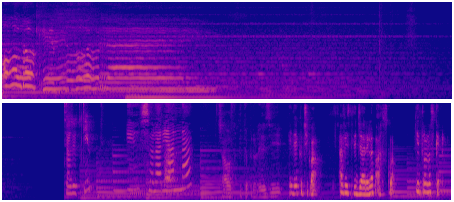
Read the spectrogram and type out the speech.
mondo che vorrei. Ciao a tutti, Io sono Arianna. Ciao a tutti i caprolesi. Ed eccoci qua a festeggiare la Pasqua dietro uno schermo.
